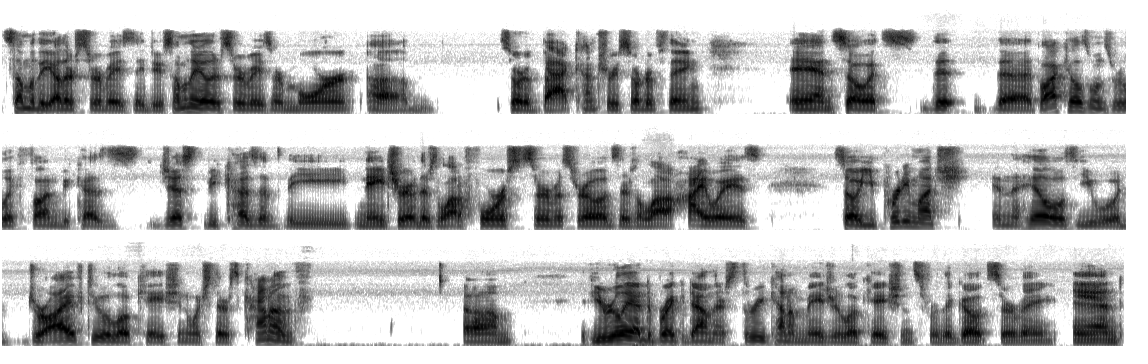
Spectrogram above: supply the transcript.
some of the other surveys they do. Some of the other surveys are more um, sort of backcountry sort of thing, and so it's the the Black Hills one's really fun because just because of the nature of there's a lot of Forest Service roads, there's a lot of highways, so you pretty much in the hills, you would drive to a location, which there's kind of, um, if you really had to break it down, there's three kind of major locations for the goat survey, and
